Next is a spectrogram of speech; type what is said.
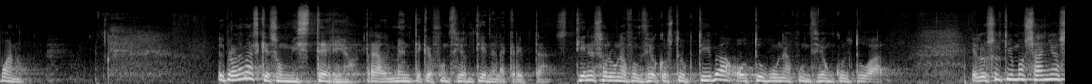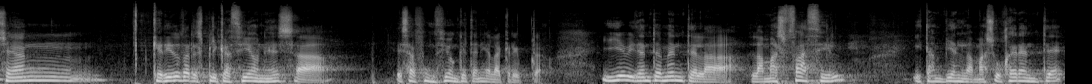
Bueno, el problema es que es un misterio realmente qué función tiene la cripta. ¿Tiene solo una función constructiva o tuvo una función cultural? En los últimos años se han querido dar explicaciones a esa función que tenía la cripta. Y evidentemente la, más fácil y también la más sugerente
